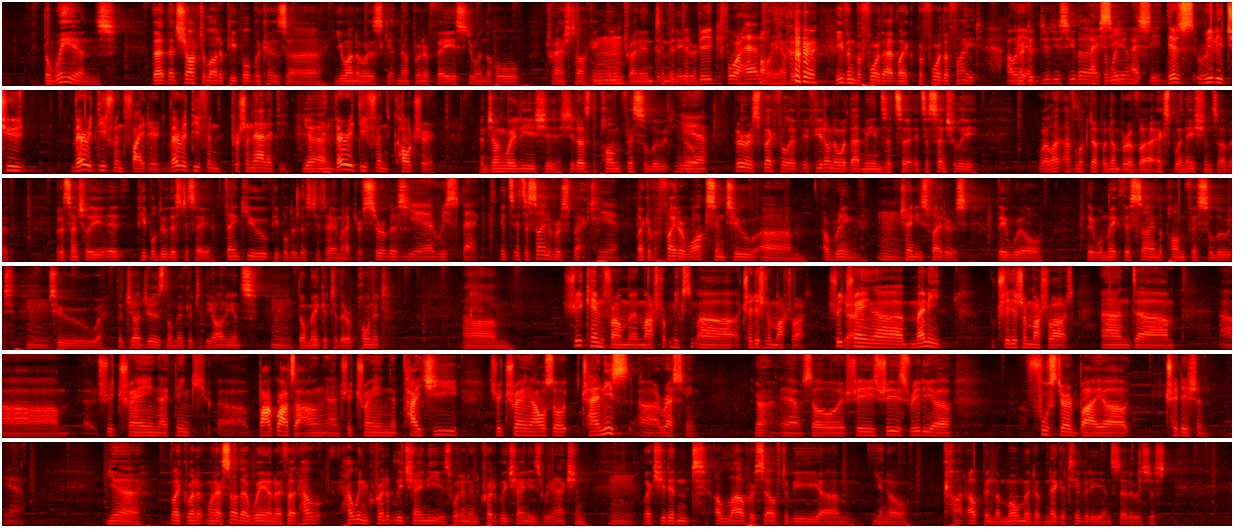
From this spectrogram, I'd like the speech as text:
the weigh-ins. That that shocked a lot of people because uh, Joanna was getting up in her face, doing the whole trash talking thing, Mm, trying to The, the, intimidate the her. big forehead. Oh yeah, but even before that, like before the fight. Oh yeah. Did, did you see the, I the see. I see. There's really two very different fighters, very different personality, Yeah, and very different culture. And Zhang Weili, she she does the palm fist salute. You know, yeah. very respectful. If, if you don't know what that means, it's a, it's essentially, well, I, I've looked up a number of uh, explanations of it, but essentially, it, people do this to say thank you. People do this to say I'm at your service. Yeah. Respect. It's it's a sign of respect. Yeah. Like if a fighter walks into um, a ring, Mm. Chinese fighters, they will they will make this sign, the palm fist salute, Mm. to the judges. They'll make it to the audience. Mm. They'll make it to their opponent. Um, She came from uh, martial mixed uh, traditional martial arts. She Yeah. trained uh, many traditional martial arts, and um, um, she trained I think uh, Baguazhang, and she trained Tai Chi. She trained also Chinese uh, wrestling. yeah, Yeah, so she she is really uh, fostered by uh, tradition. Yeah. yeah. Like when I, when I saw that weigh-in, I thought how how incredibly Chinese. What an incredibly Chinese reaction. Mm. Like she didn't allow herself to be, um, you know, caught up in the moment of negativity. Instead, it was just,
